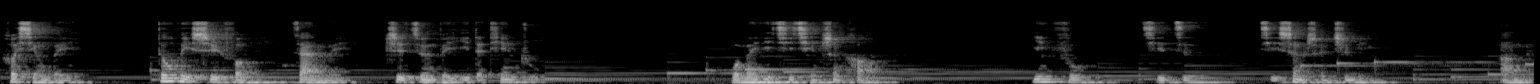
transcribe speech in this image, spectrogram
和行为都为侍奉、赞美。至尊唯一的天主，我们一起请圣号，因父、其子、及圣神之名，阿门。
